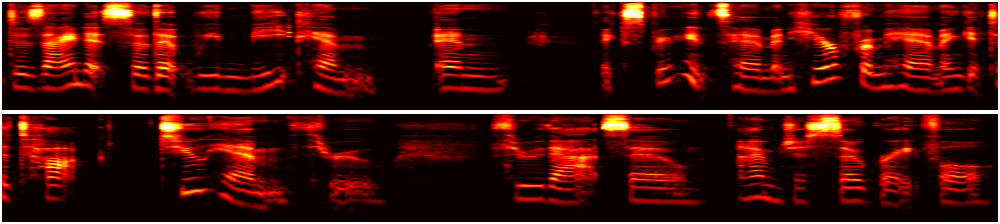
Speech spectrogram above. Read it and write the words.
designed it so that we meet him and experience him and hear from him and get to talk to him through through that. So, I'm just so grateful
